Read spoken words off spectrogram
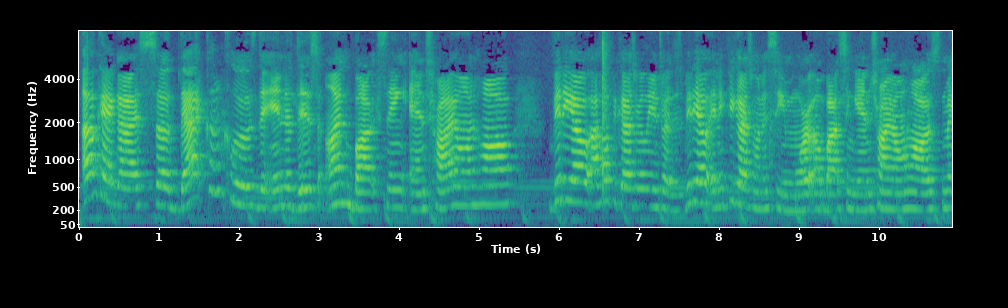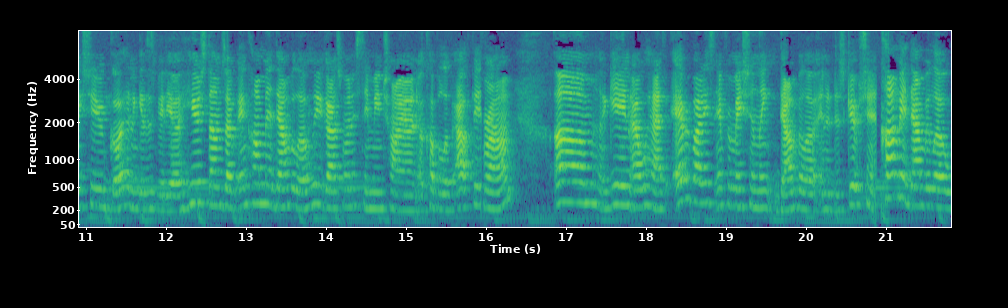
okay guys so that concludes the end of this unboxing and try on haul video. I hope you guys really enjoyed this video and if you guys want to see more unboxing and try on hauls make sure you go ahead and give this video a huge thumbs up and comment down below who you guys want to see me try on a couple of outfits from um again i will have everybody's information linked down below in the description. Comment down below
